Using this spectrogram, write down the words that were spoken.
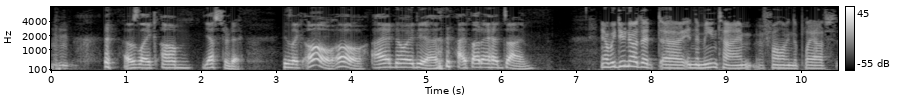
I was like, "Um, yesterday." He's like, "Oh, oh, I had no idea. I thought I had time." Now we do know that uh, in the meantime, following the playoffs,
